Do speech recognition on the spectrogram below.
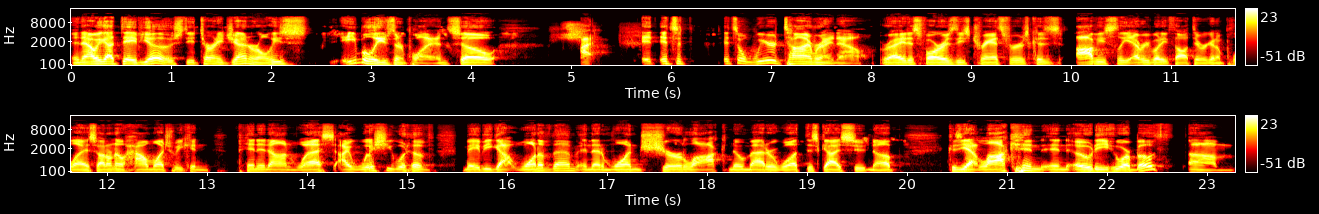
And now we got Dave Yost, the Attorney General. He's he believes they're playing. So I it, it's a it's a weird time right now, right? As far as these transfers, because obviously everybody thought they were going to play. So I don't know how much we can pin it on Wes. I wish he would have maybe got one of them and then one sure lock, no matter what. This guy's suiting up. Because yeah, Locke and, and Ody, who are both um,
